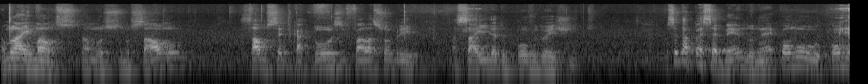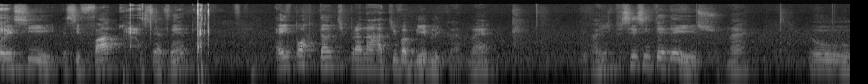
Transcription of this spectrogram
Vamos lá, irmãos. Estamos no Salmo. Salmo 114 fala sobre a saída do povo do Egito. Você está percebendo, né, como, como esse, esse fato, esse evento, é importante para a narrativa bíblica, né? A gente precisa entender isso, né? No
